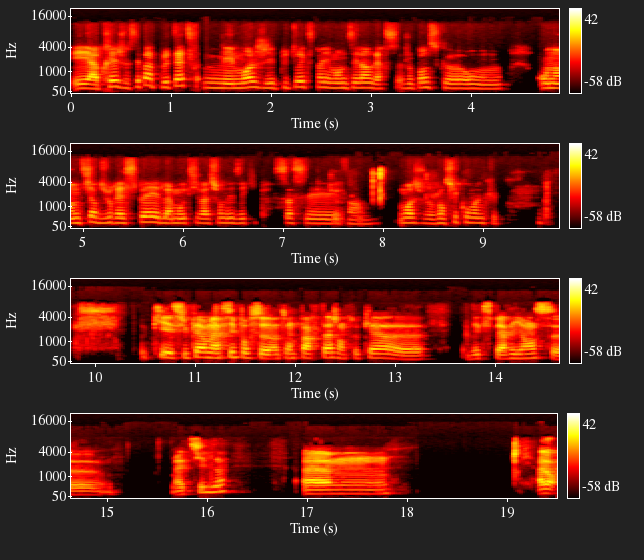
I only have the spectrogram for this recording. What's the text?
et après, je sais pas, peut-être, mais moi j'ai plutôt expérimenté l'inverse. Je pense qu'on on en tire du respect et de la motivation des équipes. Ça, c'est. Moi, j'en suis convaincue. Ok, super. Merci pour ce, ton partage, en tout cas, euh, d'expérience, euh, Mathilde. Euh, alors,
